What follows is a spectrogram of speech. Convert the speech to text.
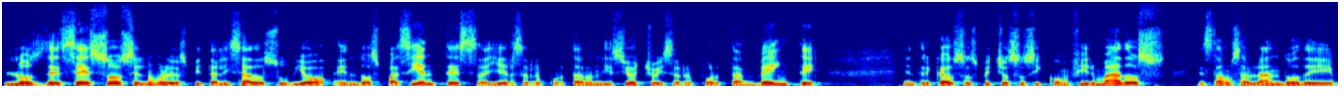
los decesos. El número de hospitalizados subió en dos pacientes. Ayer se reportaron 18 y se reportan 20 entre casos sospechosos y confirmados. Estamos hablando de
